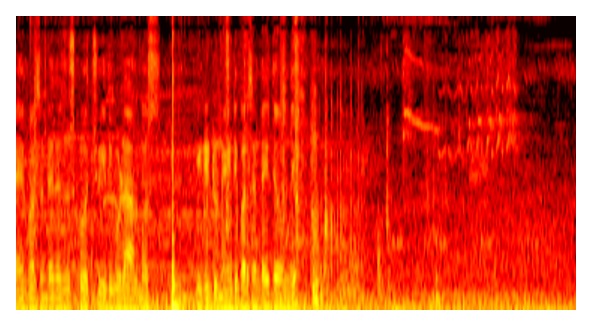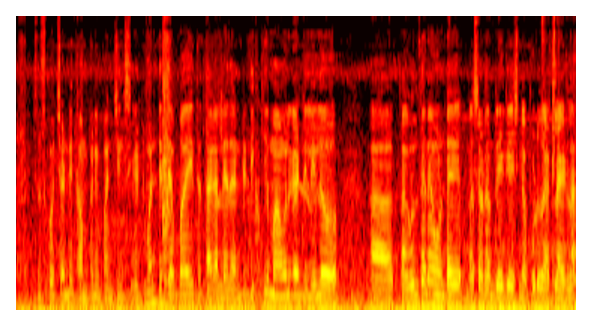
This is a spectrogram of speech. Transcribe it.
టైర్ పర్సెంట్ అయితే చూసుకోవచ్చు. ఇది కూడా almost eighty to ninety percent అయితే ఉంది. చూసుకోవచ్చండి కంపెనీ పంచింగ్స్. ఎటువంటి దెబ్బ అయితే తగలలేదండి. డిక్కీ మామూలుగా ఢిల్లీలో తగులుతూనే ఉంటాయి. సడన్ బ్రేక్ వేసినప్పుడు అట్లా ఇట్లా.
